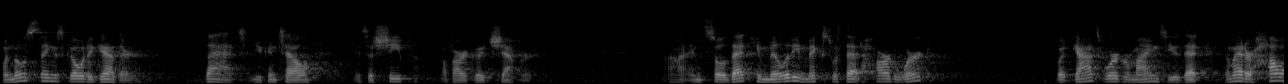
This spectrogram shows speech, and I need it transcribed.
When those things go together, that, you can tell, is a sheep of our good shepherd. Uh, and so that humility mixed with that hard work, but God's word reminds you that no matter how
